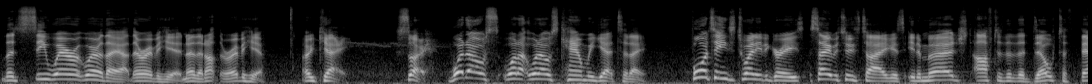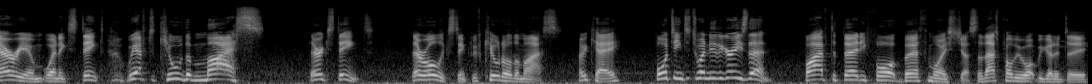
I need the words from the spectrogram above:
Let's see where where are they at? They're over here. No, they're not. They're over here. Okay. So, what else what what else can we get today? 14 to 20 degrees, saber-toothed tigers. It emerged after the, the Deltatherium went extinct. We have to kill the mice. They're extinct. They're all extinct. We've killed all the mice. Okay. 14 to 20 degrees then. 5 to 34 birth moisture. So that's probably what we got to do.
